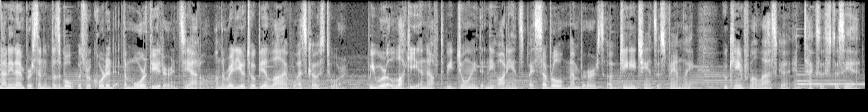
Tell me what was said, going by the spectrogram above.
Ninety-nine percent Invisible was recorded at the Moore Theater in Seattle on the Radiotopia Live West Coast tour. We were lucky enough to be joined in the audience by several members of Genie Chance's family who came from Alaska and Texas to see it,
